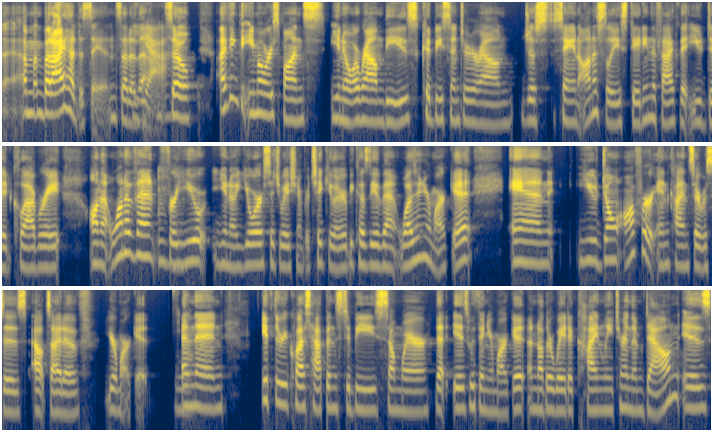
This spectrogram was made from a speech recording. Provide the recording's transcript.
um, but I had to say it instead of them. Yeah. So I think the email response, you know, around these could be centered around just saying honestly, stating the fact that you did collaborate on that one event for Mhm. your, you know, your situation in particular because the event was in your market and you don't offer in-kind services outside of your market. Yeah. And then if the request happens to be somewhere that is within your market, another way to kindly turn them down is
